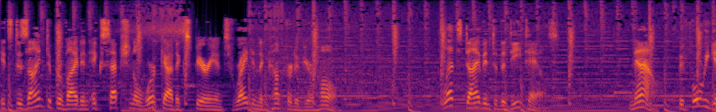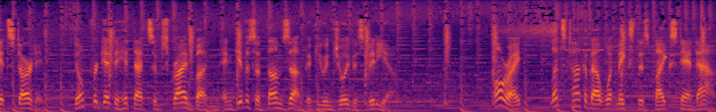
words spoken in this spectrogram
It's designed to provide an exceptional workout experience right in the comfort of your home. Let's dive into the details. Now, before we get started, don't forget to hit that subscribe button and give us a thumbs up if you enjoy this video. Alright, let's talk about what makes this bike stand out.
